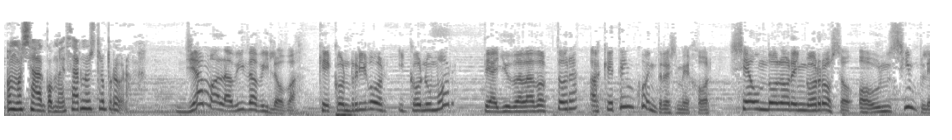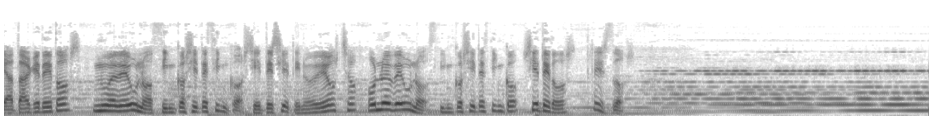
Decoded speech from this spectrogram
vamos a comenzar nuestro programa. Llama a La Vida Biloba, que con rigor y con humor te ayuda la doctora a que te encuentres mejor. Sea un dolor engorroso o un simple ataque de tos, 915757798 o 915757232. Thank you.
